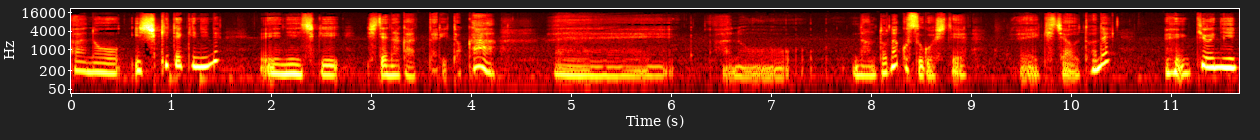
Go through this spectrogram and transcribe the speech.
あの意識的にね認識してなかったりとか、え、あのなんとなく過ごしてき、えー、ちゃうとね 急に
